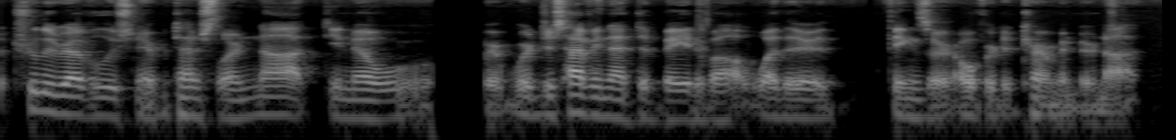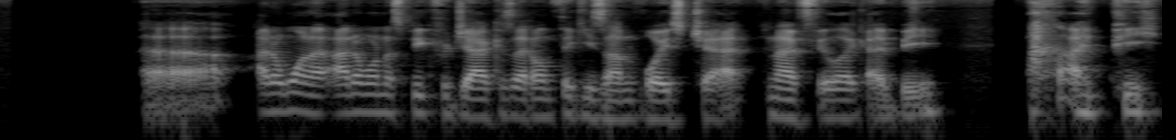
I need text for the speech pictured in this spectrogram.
a truly revolutionary potential or not. You know, we're we're just having that debate about whether things are overdetermined or not. Uh, I don't want to I don't want to speak for Jack because I don't think he's on voice chat, and I feel like I'd be I'd be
